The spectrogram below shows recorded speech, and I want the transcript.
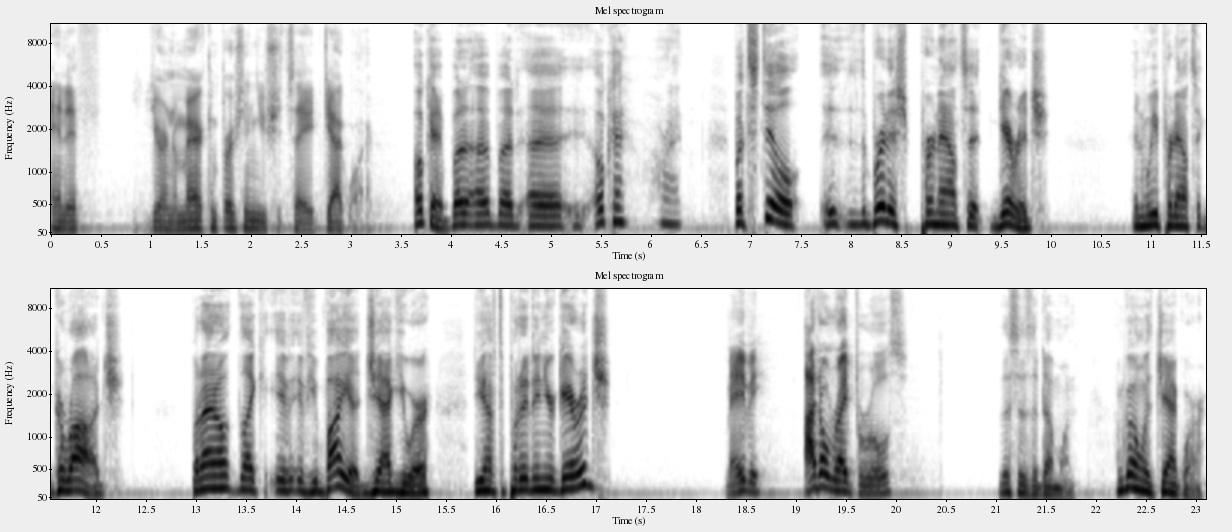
and if you're an American person, you should say Jaguar. Okay, but uh, but uh, okay, all right, but still, uh, the British pronounce it garage, and we pronounce it garage. But I don't like if if you buy a Jaguar, do you have to put it in your garage? Maybe. I don't write the rules. This is a dumb one. I'm going with Jaguar.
